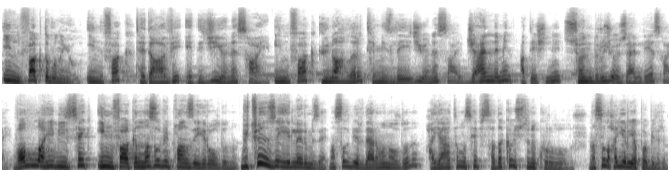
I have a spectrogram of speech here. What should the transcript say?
İnfak da bunun yolu. İnfak tedavi edici yöne sahip. İnfak günahları temizleyici yöne sahip. Cehennemin ateşini söndürücü özelliğe sahip. Vallahi bilsek infakın nasıl bir panzehir olduğunu, bütün zehirlerimize nasıl bir derman olduğunu hayatımız hep sadaka üstüne kurulu olur. Nasıl hayır yapabilirim?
